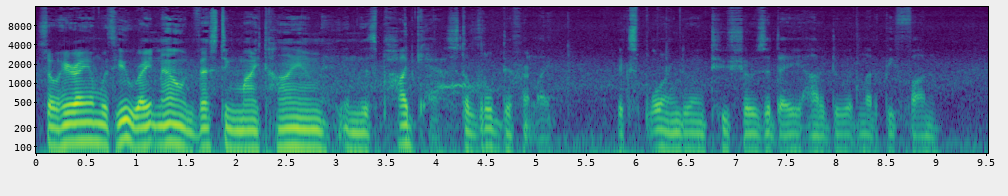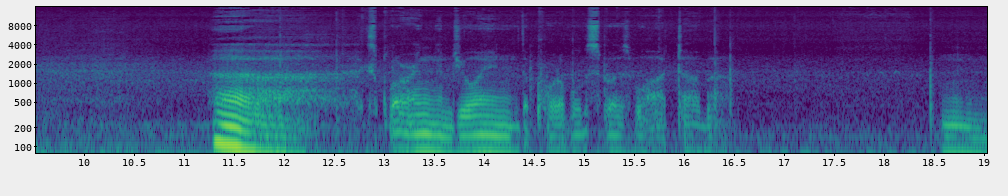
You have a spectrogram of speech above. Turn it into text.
So here I am with you right now, investing my time in this podcast a little differently, exploring doing two shows a day, how to do it and let it be fun. Exploring, enjoying the portable disposable hot tub. Mm.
